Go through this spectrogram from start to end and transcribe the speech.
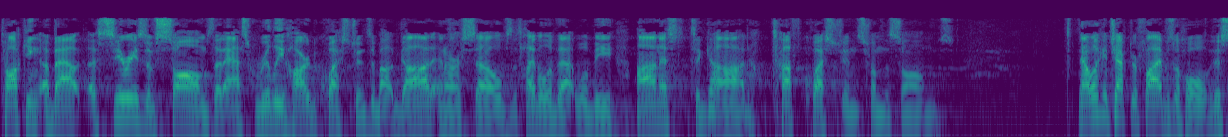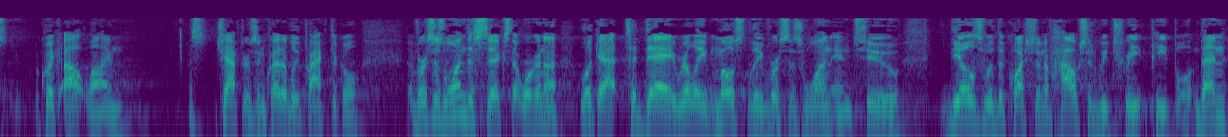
talking about a series of Psalms that ask really hard questions about God and ourselves. The title of that will be Honest to God, Tough Questions from the Psalms. Now look at chapter 5 as a whole. Just a quick outline. This chapter is incredibly practical. Verses 1 to 6 that we're going to look at today, really mostly verses 1 and 2, deals with the question of how should we treat people. Then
